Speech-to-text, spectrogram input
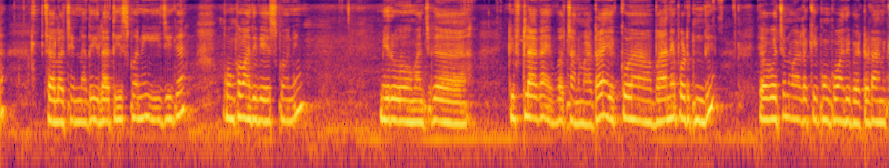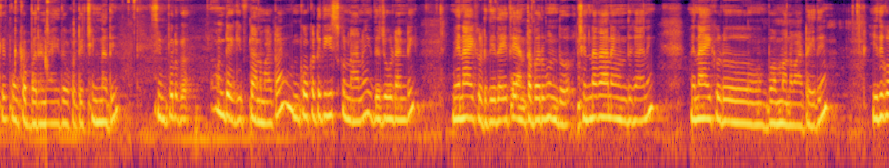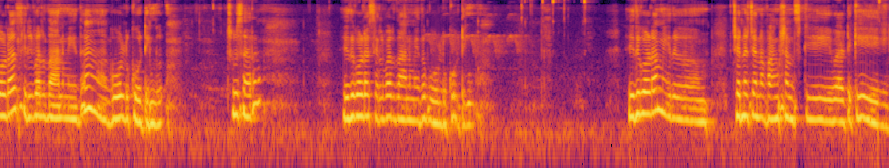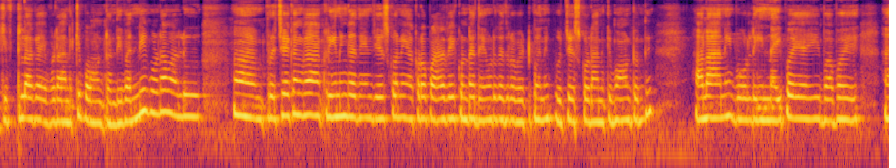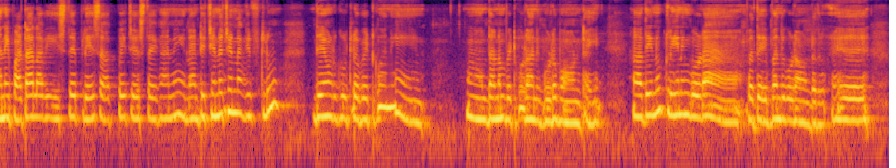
చాలా చిన్నది. ఇలా తీసుకొని ఈజీగా కుంకుమ అది వేసుకొని మీరు మంచిగా గిఫ్ట్ లాగా ఇవ్వచ్చు అనమాట ఎక్కువ బాగానే పడుతుంది. వచ్చిన వాళ్ళకి కుంకుమ అది పెట్టడానికి కుంక భరిణ ఇది ఒకటి చిన్నది. సింపుల్గా ఉండే గిఫ్ట్ అనమాట ఇంకొకటి తీసుకున్నాను. ఇది చూడండి. వినాయకుడిది ఇదైతే ఎంత బరువు ఉందో చిన్నగానే ఉంది కానీ వినాయకుడు బొమ్మ అనమాట ఇది. ఇది కూడా సిల్వర్ దాని మీద గోల్డ్ కోటింగ్. చూసారా? ఇది కూడా సిల్వర్ దాని మీద గోల్డ్ కోటింగ్. ఇది కూడా మీరు చిన్న చిన్న ఫంక్షన్స్కి వాటికి గిఫ్ట్ లాగా ఇవ్వడానికి బాగుంటుంది. ఇవన్నీ కూడా వాళ్ళు ప్రత్యేకంగా క్లీనింగ్ అది ఏం చేసుకొని ఎక్కడో పారేయకుండా దేవుడి గదిలో పెట్టుకొని పూజ చేసుకోవడానికి బాగుంటుంది. అలా అని బోల్డ్ ఇన్ని అయిపోయాయి బాబాయ్ అని పటాలు అవి ఇస్తే ప్లేస్ ఆక్యుపై చేస్తాయి కానీ ఇలాంటి చిన్న చిన్న గిఫ్ట్లు దేవుడి గుట్లో పెట్టుకొని దండం పెట్టుకోవడానికి కూడా బాగుంటాయి. అదేను క్లీనింగ్ కూడా పెద్ద ఇబ్బంది కూడా ఉండదు.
